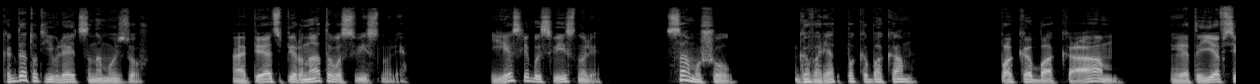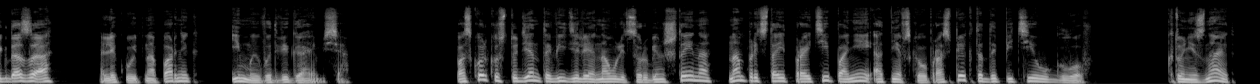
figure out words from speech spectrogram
когда тот является на мой зов. «Опять пернатого свистнули?» «Если бы свистнули. Сам ушел. Говорят, по кабакам». «По кабакам? Это я всегда за», — ликует напарник, и мы выдвигаемся. Поскольку студента видели на улице Рубинштейна, нам предстоит пройти по ней от Невского проспекта до пяти углов. Кто не знает,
